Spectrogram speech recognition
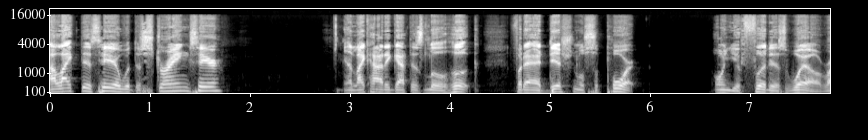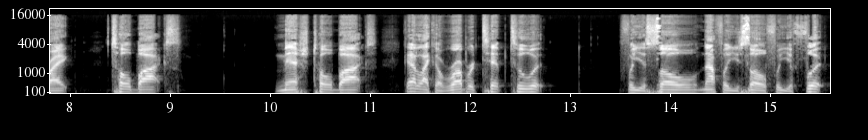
I like this here with the strings here. I like how they got this little hook for that additional support on your foot as well, right? Toe box, mesh toe box. Got like a rubber tip to it for your sole, not for your sole, for your foot.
